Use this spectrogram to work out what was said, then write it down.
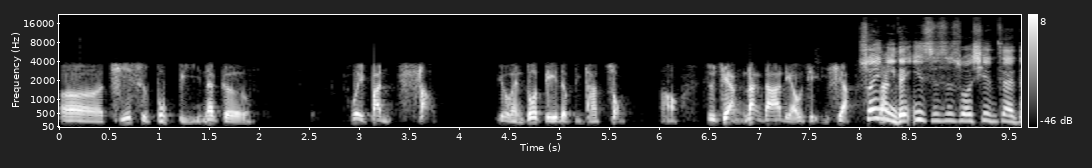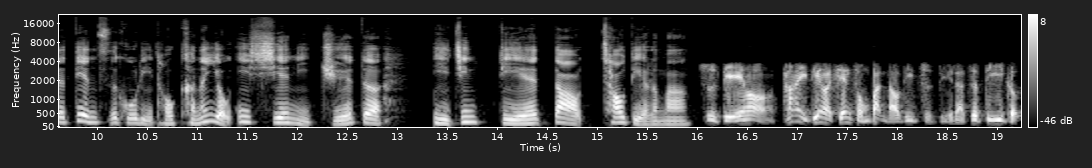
呃，其实不比那个会办少，有很多跌的比它重，哦，就这样让大家了解一下。所以你的意思是说，现在的电子股里头，可能有一些你觉得已经跌到超跌了吗？止跌哈，它一定要先从半导体止跌了，这第一个。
